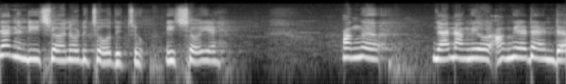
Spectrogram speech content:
ഞാൻ എന്റെ ഈശോനോട് ചോദിച്ചു ഈശോയെ അങ്ങ് ഞാൻ അങ്ങ് അങ്ങയുടെ എന്റെ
